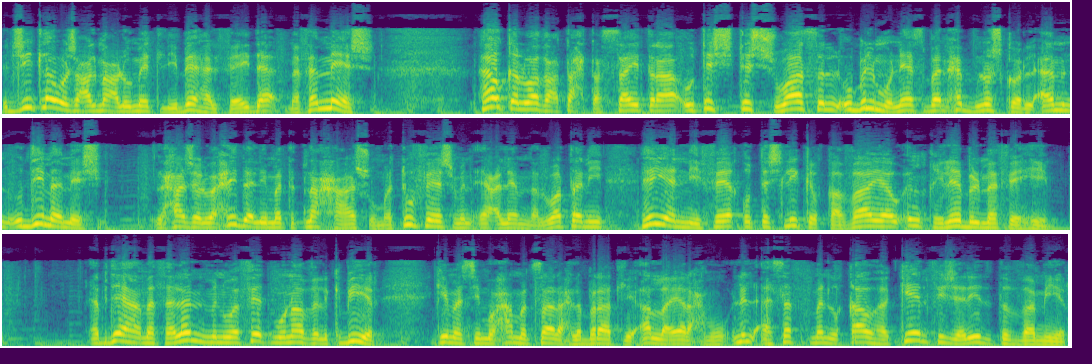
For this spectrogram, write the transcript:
تجي تلوج على المعلومات اللي بها الفايدة ما فماش. هاوك الوضع تحت السيطرة وتش تش واصل وبالمناسبة نحب نشكر الأمن وديما ماشي. الحاجة الوحيدة اللي ما تتنحاش وما توفاش من إعلامنا الوطني هي النفاق وتشليك القضايا وانقلاب المفاهيم. أبداها مثلا من وفاة مناضل كبير كيما سي محمد صالح البراطلي الله يرحمه للأسف ما نلقاوها كان في جريدة الضمير.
